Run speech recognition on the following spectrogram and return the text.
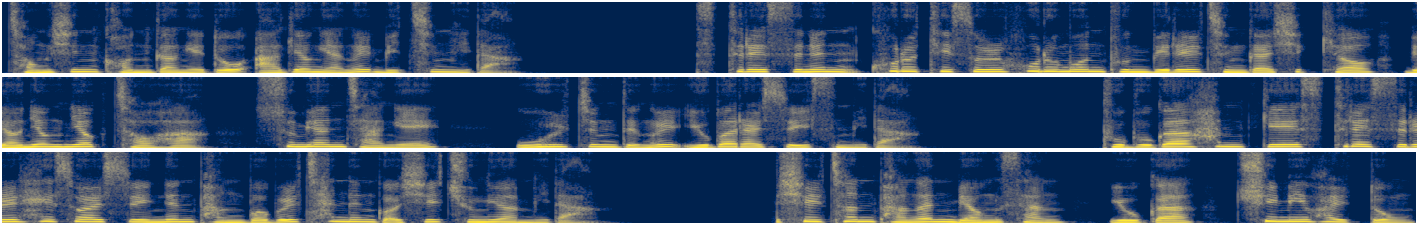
정신 건강에도 악영향을 미칩니다. 스트레스는 코르티솔 호르몬 분비를 증가시켜 면역력 저하, 수면 장애, 우울증 등을 유발할 수 있습니다. 부부가 함께 스트레스를 해소할 수 있는 방법을 찾는 것이 중요합니다. 실천 방안 명상, 요가, 취미 활동,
